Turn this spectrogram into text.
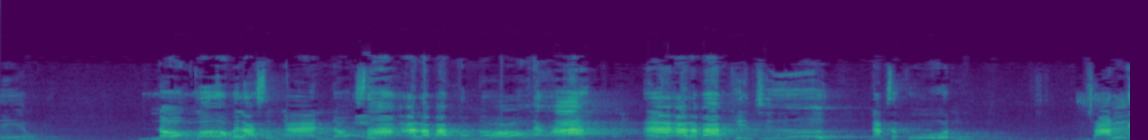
แล้ว น้องก็เวลาส่งงานน้องสร้างอัลบั้มของน้องนะคะอ่าอัลบั้มเขียนชื่อนามสกุลชั้นเล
